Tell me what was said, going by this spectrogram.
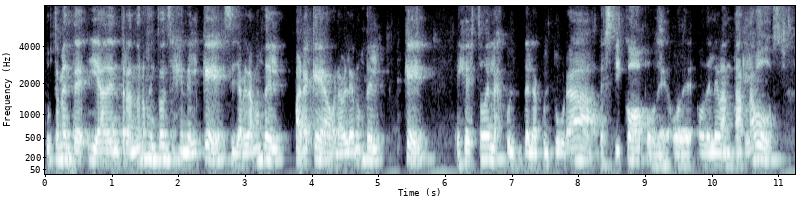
justamente, y adentrándonos entonces en el qué, si ya hablamos del para qué, ahora hablemos del qué, es esto de la, de la cultura de speak up o de, o de, o de levantar la voz.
